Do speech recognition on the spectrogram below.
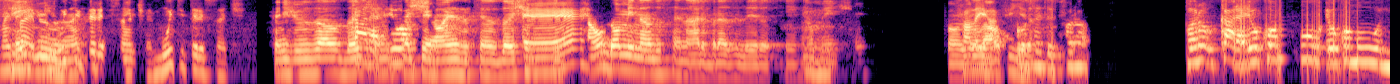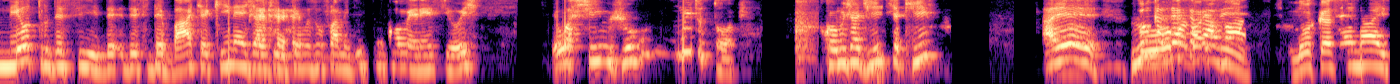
Mas Sim, é muito né? interessante, é muito interessante. Fez jus aos dois Cara, times eu acho- campeões, assim, os dois times É. que estão dominando o cenário brasileiro, assim, realmente. Um Fala aí, jogo à Rafinha. Com certeza. Foram, foram, cara, eu como, eu como neutro desse, de- desse debate aqui, né? Já que temos um flamenguista e um palmeirense hoje, eu achei o jogo muito top. Como já disse aqui. Aê! Lucas Opa, F. Gavassi, Lucas. é nóis.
